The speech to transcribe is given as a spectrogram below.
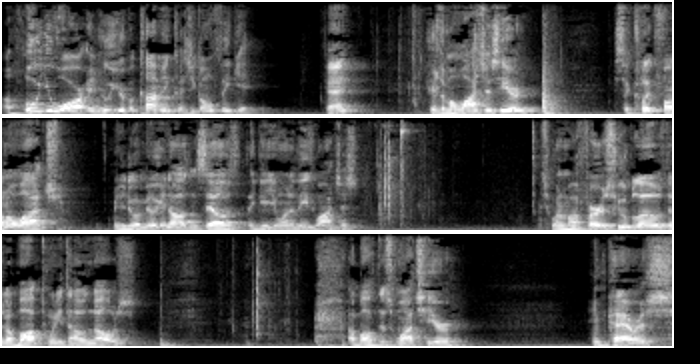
of who you are and who you're becoming because you're going to forget. Okay? Here's my watches here. It's a click funnel watch. When you do a million dollars in sales, they give you one of these watches. It's one of my first Hublots that I bought, $20,000. I bought this watch here in Paris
